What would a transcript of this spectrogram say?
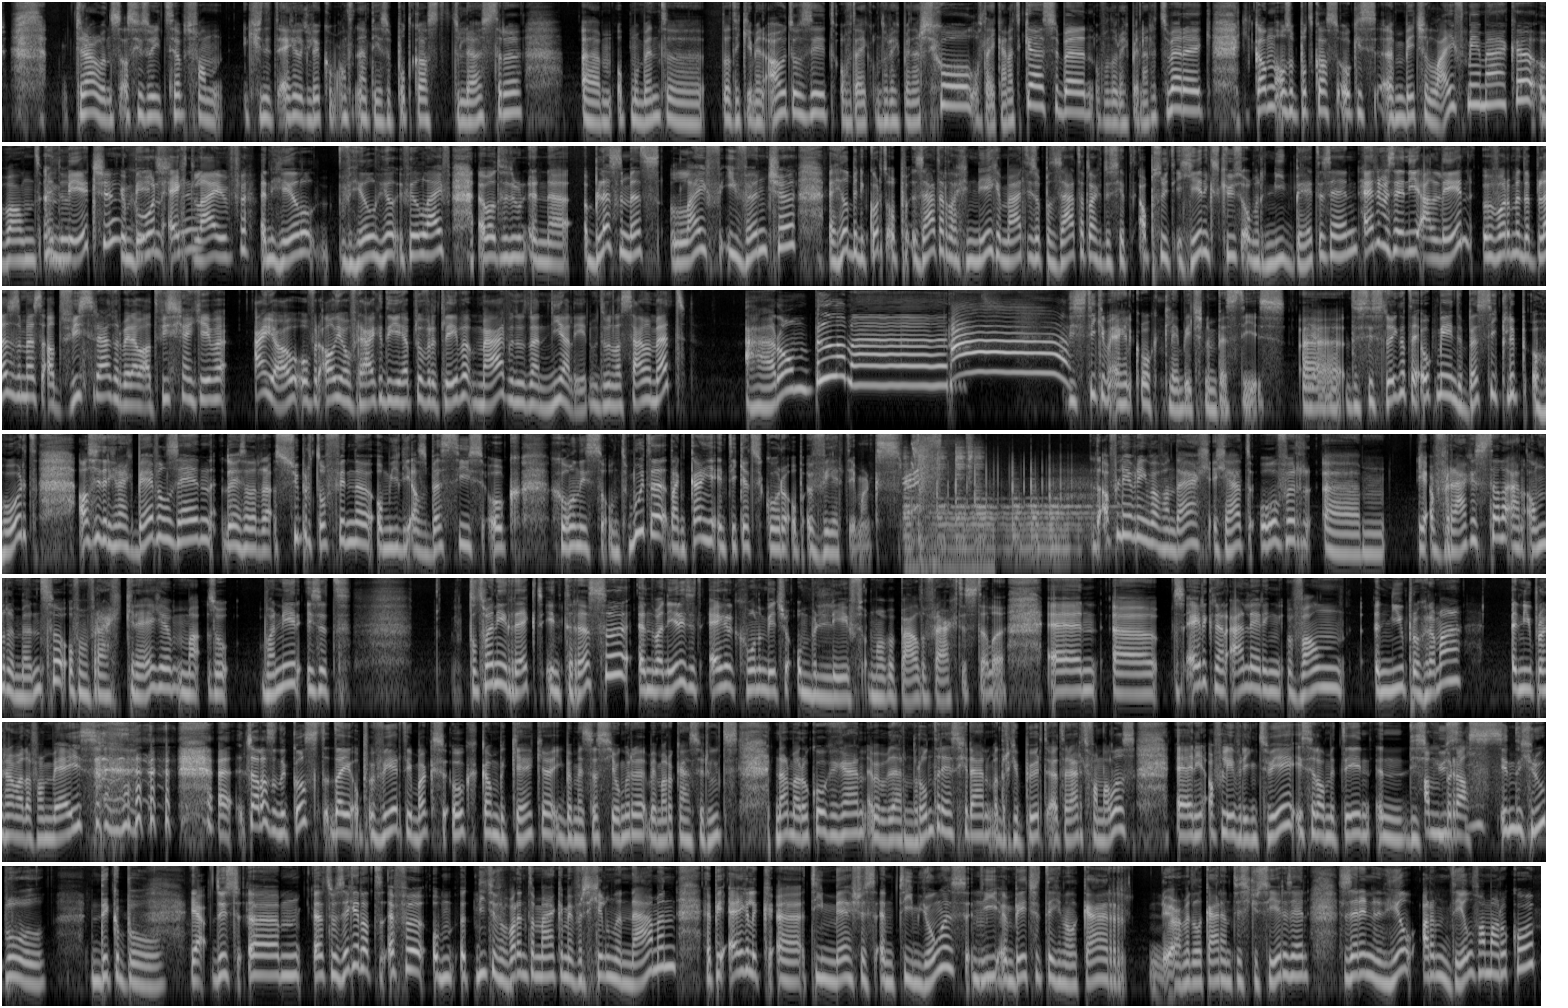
Trouwens, als je zoiets hebt van... Ik vind het eigenlijk leuk om altijd naar deze podcast te luisteren. Ehm, op momenten dat ik in mijn auto zit, of dat ik onderweg ben naar school, of dat ik aan het kuisen ben, of onderweg ben naar het werk. Je kan onze podcast ook eens een beetje live meemaken, want Een beetje? een Gewoon beetje. echt live. een heel, heel, heel veel live. Eh, Want we doen een eh Bless Mess live eventje. Eh, heel binnenkort op zaterdag 9 maart. Het is op een zaterdag, dus je hebt absoluut geen excuus om er niet bij te zijn. En we zijn niet alleen. We vormen de Bless Mess adviesraad, waarbij we advies gaan geven aan jou over al jouw vragen die je hebt over het leven. Maar we doen dat niet alleen. We doen dat samen met... Aaron Blommaar. Die stiekem eigenlijk ook een klein beetje een bestie is. Eh. Dus het is leuk dat hij ook mee in de Bestie Club hoort. Als je er graag bij wil zijn, wij zouden dat super tof vinden om jullie als besties ook gewoon eens te ontmoeten. Dan kan je een ticket scoren op VRT Max. De aflevering van vandaag gaat over ehm, ja, vragen stellen aan andere mensen of een vraag krijgen. Maar zo, wanneer is het tot wanneer reikt interesse en wanneer is het eigenlijk gewoon een beetje onbeleefd om een bepaalde vraag te stellen? En dat is eigenlijk naar aanleiding van een nieuw programma. Een nieuw programma dat van mij is. Charles en de Kost, dat je op VRT Max ook kan bekijken. Ik ben met zes jongeren bij Marokkaanse roots naar Marokko gegaan. We hebben daar een rondreis gedaan, maar er gebeurt uiteraard van alles. En in aflevering 2 is er al meteen een discussie Ambras. in de groep. Boel. Dikke boel. Ja, dus ehm laten we zeggen dat even om het niet te verwarrend te maken met verschillende namen, heb je eigenlijk eh, team meisjes en team jongens die een beetje tegen elkaar, ja, met elkaar aan het discussiëren zijn. Ze zijn in een heel arm deel van Marokko.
